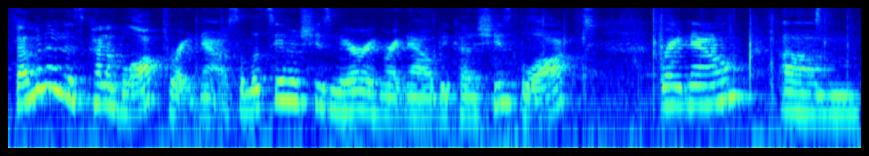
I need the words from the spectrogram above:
Feminine is kind of blocked right now. So let's see how she's mirroring right now because she's blocked right now. Um,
